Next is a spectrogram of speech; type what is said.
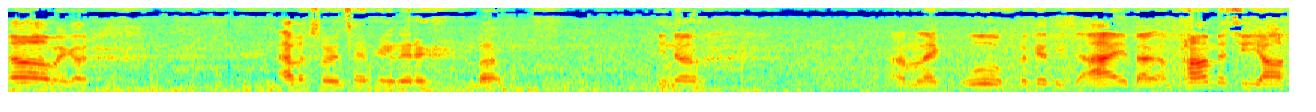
Oh my god. I have a story time for you later, but you know, I'm like, ooh, look at these eye bags. I promise you, y'all,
